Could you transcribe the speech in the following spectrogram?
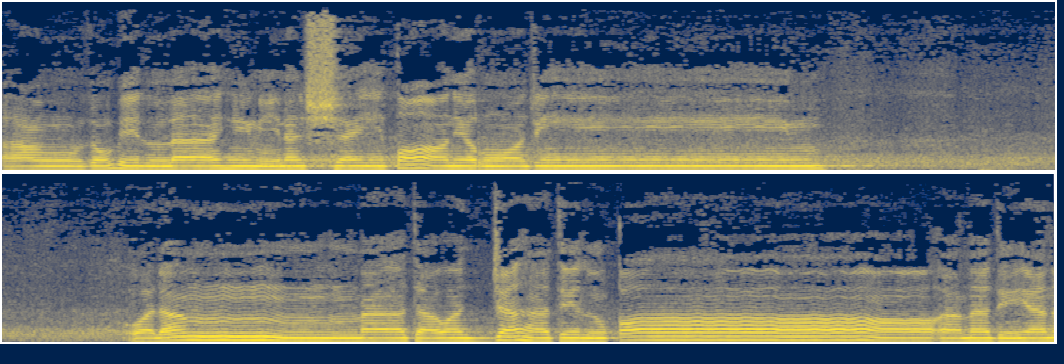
أعوذ بالله من الشيطان الرجيم. ولما توجه تلقاء مدين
